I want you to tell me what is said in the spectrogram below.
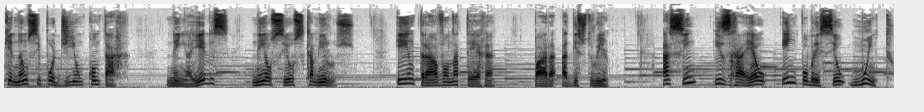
que não se podiam contar, nem a eles, nem aos seus camelos, e entravam na terra para a destruir. Assim, Israel empobreceu muito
